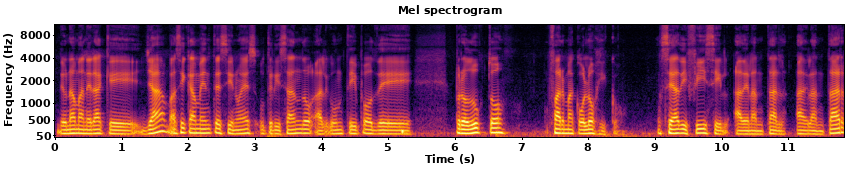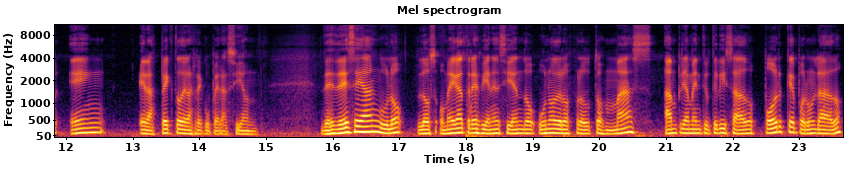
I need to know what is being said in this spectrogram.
de una manera que ya básicamente si no es utilizando algún tipo de producto farmacológico sea difícil adelantar, adelantar en el aspecto de la recuperación. Desde ese ángulo, los omega 3 vienen siendo uno de los productos más ampliamente utilizados porque por un lado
